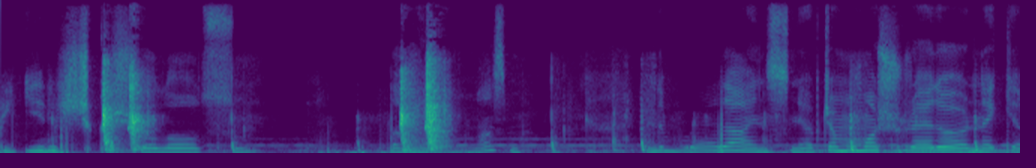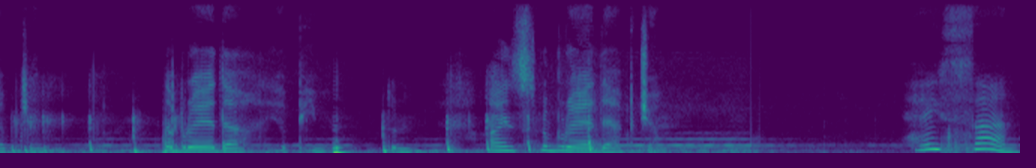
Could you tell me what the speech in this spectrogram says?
bir giriş çıkış yolu olsun. Daha iyi olmaz mı? Şimdi buraya da aynısını yapacağım ama şuraya da örnek yapacağım. Da buraya da yapayım. Durun. Aynısını buraya da yapacağım. Hey sen.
